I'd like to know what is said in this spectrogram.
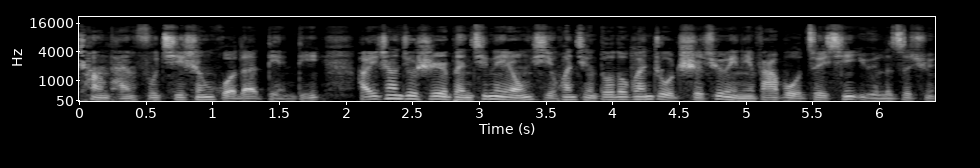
畅谈夫妻生活的点滴。好，以上就是本期内容，喜欢请多多关注，持续为您发布最新娱乐资讯。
